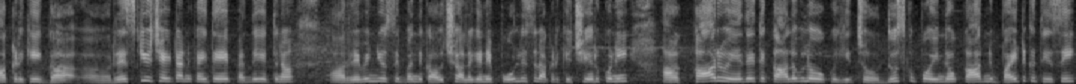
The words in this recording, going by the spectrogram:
అక్కడికి గా- రెస్క్యూ చేయడానికైతే పెద్ద ఎత్తున రెవెన్యూ సిబ్బంది కావచ్చు అలాగనే పోలీసులు అక్కడికి చేరుకుని ఆ కారు ఏదైతే కాలువలో ఒక చో- దూసుకుపోయిందో కారుని బయటకు తీసి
